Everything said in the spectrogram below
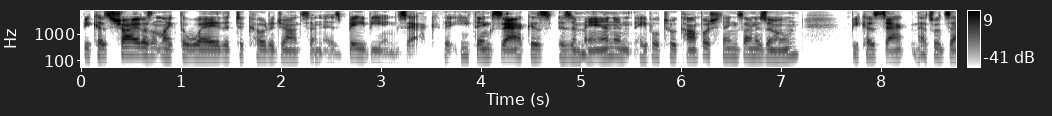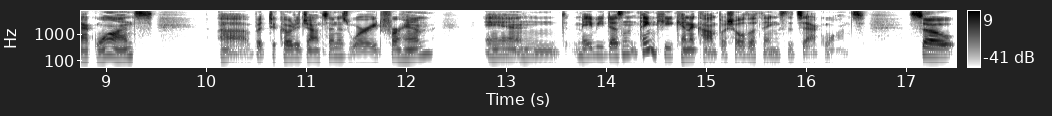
because Shia doesn't like the way that Dakota Johnson is babying Zach. That he thinks Zach is, is a man and able to accomplish things on his own because Zach that's what Zach wants. Uh, but Dakota Johnson is worried for him and maybe doesn't think he can accomplish all the things that Zach wants. So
